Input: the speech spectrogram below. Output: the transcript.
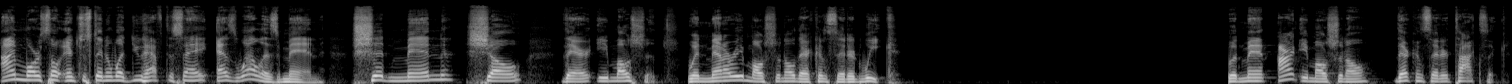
I'm more so interested in what you have to say as well as men. Should men show their emotion? When men are emotional, they're considered weak. When men aren't emotional, they're considered toxic.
